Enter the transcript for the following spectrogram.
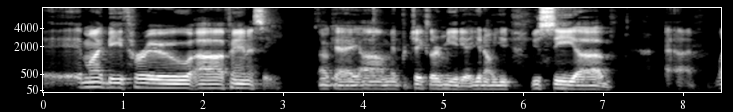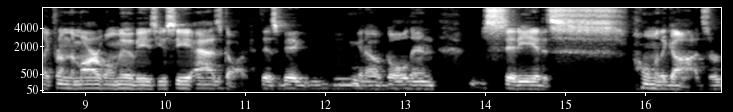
it might be through uh, fantasy okay mm-hmm. um, in particular media you know you you see uh, uh, like from the marvel movies you see asgard this big mm-hmm. you know golden city and it's home of the gods or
